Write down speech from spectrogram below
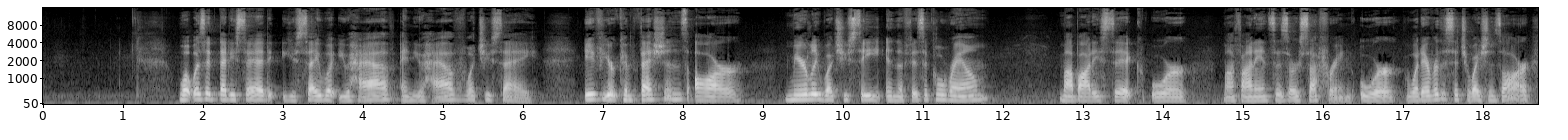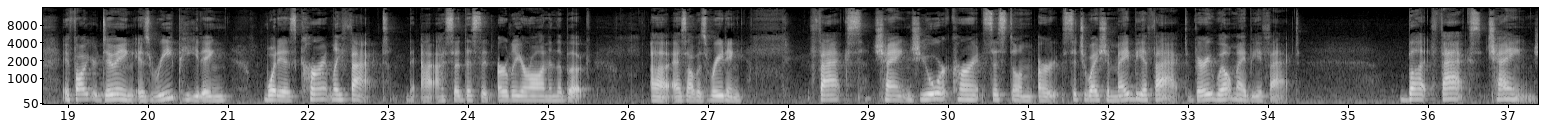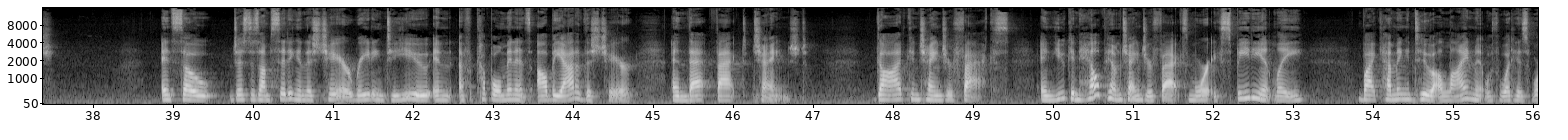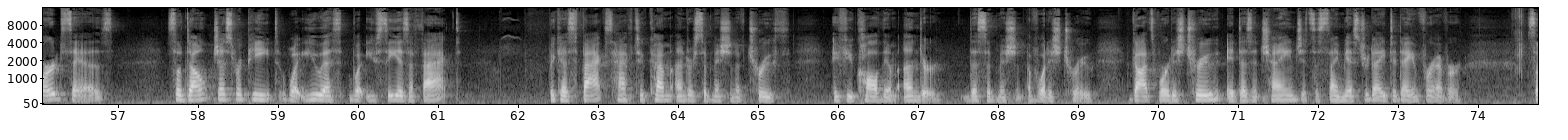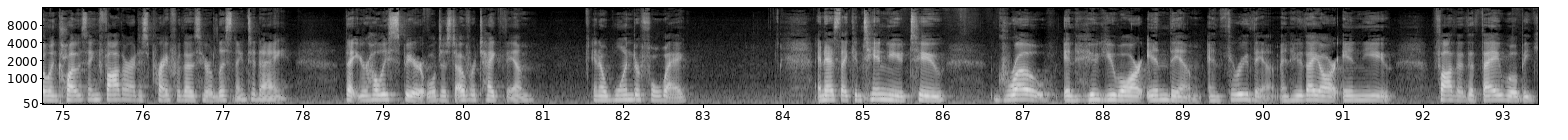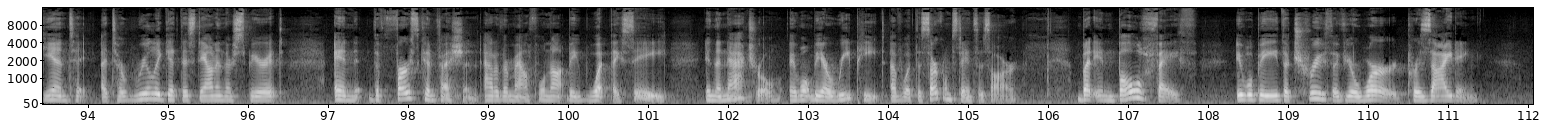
What was it that he said? You say what you have, and you have what you say. If your confessions are merely what you see in the physical realm, my body's sick, or my finances are suffering or whatever the situations are, if all you're doing is repeating what is currently fact, I, said this earlier on in the book uh, as I was reading. Facts change. Your current system or situation may be a fact, very well may be a fact, but facts change. And so just as I'm sitting in this chair reading to you, in a couple of minutes, I'll be out of this chair, and that fact changed. God can change your facts, and you can help Him change your facts more expediently by coming into alignment with what His Word says So don't just repeat what you as, what you see as a fact because facts have to come under submission of truth if you call them under the submission of what is true. God's word is true. It doesn't change. It's the same yesterday, today, and forever. So, in closing, Father, I just pray for those who are listening today that your Holy Spirit will just overtake them in a wonderful way. And as they continue to grow in who you are in them and through them and who they are in you, Father, that they will begin to, uh, to really get this down in their spirit. And the first confession out of their mouth will not be what they see in the natural, it won't be a repeat of what the circumstances are. But in bold faith, it will be the truth of your word presiding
